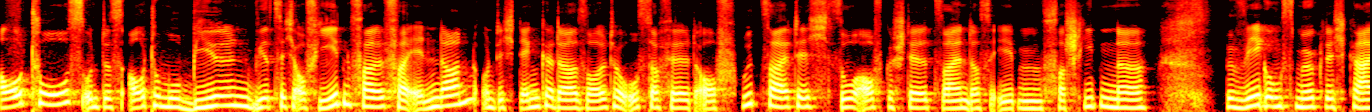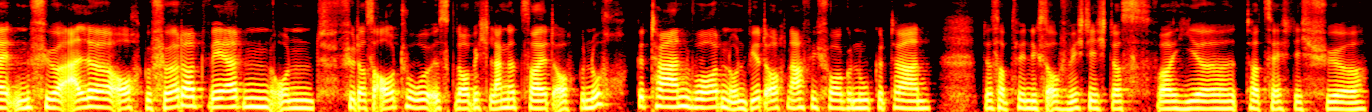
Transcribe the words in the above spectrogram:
Autos und des Automobilen wird sich auf jeden Fall verändern und ich denke, da sollte Osterfeld auch frühzeitig so aufgestellt sein, dass eben verschiedene Bewegungsmöglichkeiten für alle auch gefördert werden und für das Auto ist, glaube ich, lange Zeit auch genug getan worden und wird auch nach wie vor genug getan. Deshalb finde ich es auch wichtig, dass wir hier tatsächlich für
